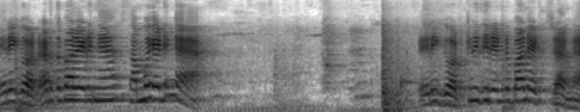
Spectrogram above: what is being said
வெரி குட் அடுத்த பால் எடுங்க. சம்மு எடுங்க. வெரி குட் கிருதி ரெண்டு பால் எடுத்துட்டாங்க.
